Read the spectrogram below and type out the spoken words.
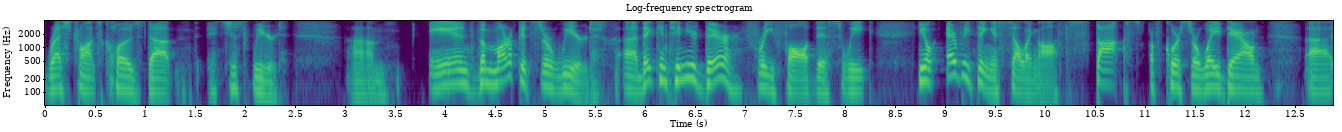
restaurants closed up. It's just weird. Um, and the markets are weird. Uh, they continued their free fall this week. You know, everything is selling off. Stocks, of course, are way down uh,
